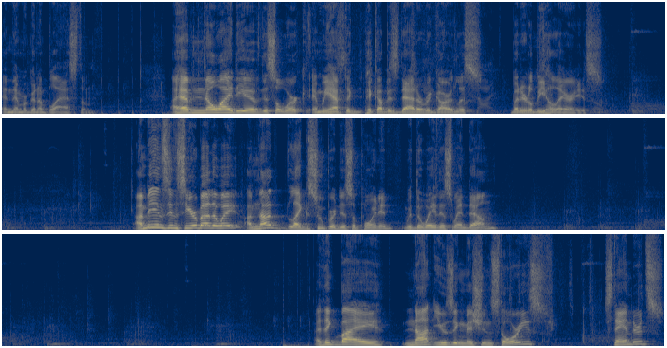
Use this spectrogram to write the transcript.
And then we're gonna blast him. I have no idea if this will work, and we have to pick up his data regardless, but it'll be hilarious. I'm being sincere, by the way. I'm not, like, super disappointed with the way this went down. I think by not using mission stories standards,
